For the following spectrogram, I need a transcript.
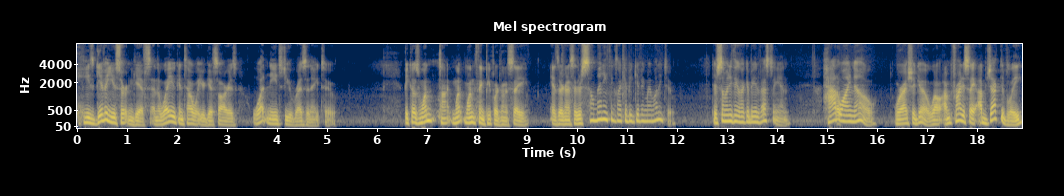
he's giving you certain gifts, and the way you can tell what your gifts are is what needs do you resonate to? Because one time, one, one thing people are going to say is they're going to say, "There's so many things I could be giving my money to. There's so many things I could be investing in. How do I know where I should go?" Well, I'm trying to say objectively,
